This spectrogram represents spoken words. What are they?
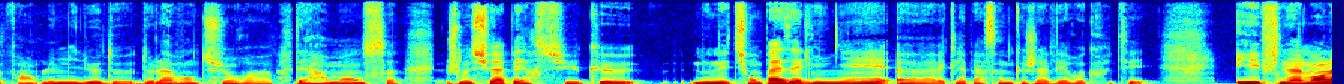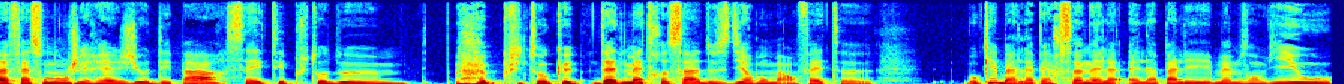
enfin, le milieu de, l'aventure d'Hermance. Je me suis aperçue que nous n'étions pas alignés euh, avec la personne que j'avais recrutée. Et finalement, la façon dont j'ai réagi au départ, ça a été plutôt de plutôt que d'admettre ça, de se dire bon bah en fait euh, ok, bah, la personne, elle, elle a pas les mêmes envies ou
